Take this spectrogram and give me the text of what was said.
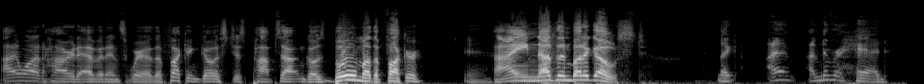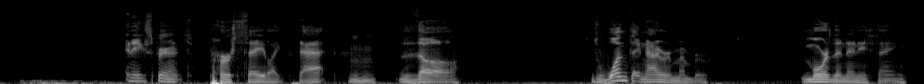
I want hard evidence where the fucking ghost just pops out and goes, "Boom, motherfucker! Yeah. I ain't nothing but a ghost." Like I've I've never had any experience per se like that. Mhm. The the one thing I remember more than anything,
